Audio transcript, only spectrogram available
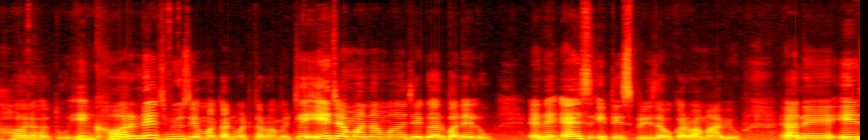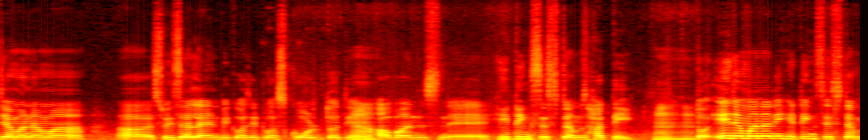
ઘર હતું એ ઘરને જ મ્યુઝિયમમાં કન્વર્ટ કરવામાં એટલે એ જમાનામાં જે ઘર બનેલું એને એઝ ઇટ ઇઝ પ્રિઝર્વ કરવામાં આવ્યું. અને એ જમાનામાં Switzerland because it was cold તો ત્યાં અવન્સ ને હીટિંગ સિસ્ટમ્સ હતી. તો એ જમાનાની heating system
